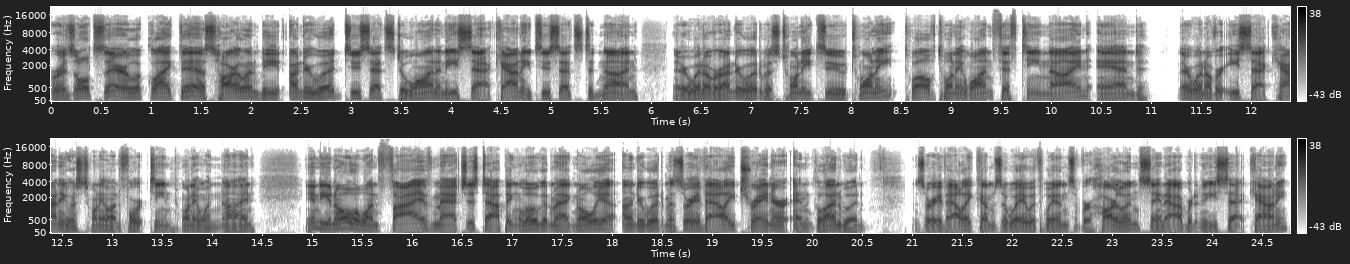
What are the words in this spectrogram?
results there look like this. Harlan beat Underwood two sets to one, and East Sac County two sets to none. Their win over Underwood was 22 20, 12 21, 15 9, and their win over East Sac County was 21 14, 21 9. Indianola won five matches, topping Logan Magnolia, Underwood, Missouri Valley, Treynor, and Glenwood. Missouri Valley comes away with wins over Harlan, St. Albert, and East Sac County.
